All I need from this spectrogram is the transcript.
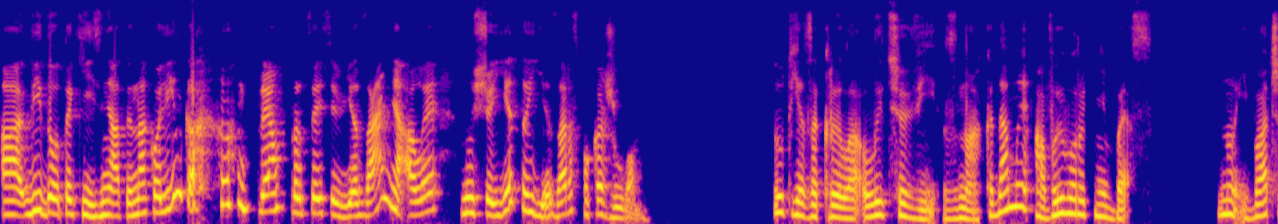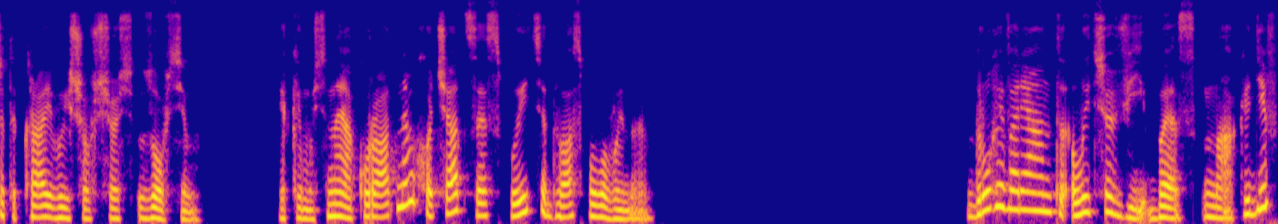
А, Відео такі зняти на колінках, прямо в процесі в'язання, але ну що є, то є. Зараз покажу вам. Тут я закрила лицьові з накидами, а виворотні без. Ну і бачите, край вийшов щось зовсім якимось неакуратним, хоча це спиця 2,5. Другий варіант лицьові без накидів,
